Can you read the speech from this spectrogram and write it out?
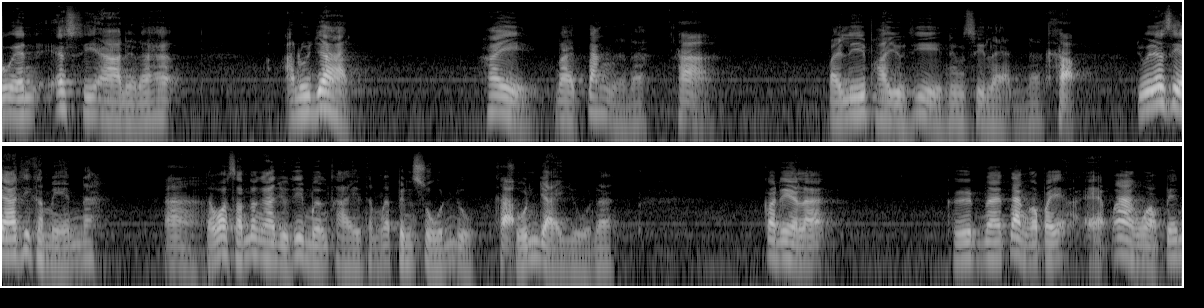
UNSCR เนี่ยนะฮะอนุญาต ให้นายตั้งเนี่ยนะฮะไปลี้ภัยอยู่ที่นิวซีแลนด์นะครับ UNSCR ที่เขมรนะอ่าแต่ว่าสำนักงานอยู่ที่เมืองไทยทำงานเป็นศูนย์อยู่ครับศูนย์ใหญ่อยู่นะ ก็เนี่ยแหละคือนายตั้งก็ไปแอบอ้างว่าเป็น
